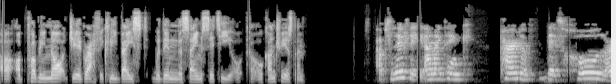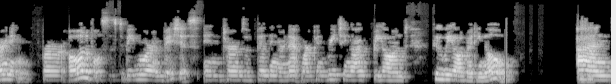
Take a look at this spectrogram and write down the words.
are, are probably not geographically based within the same city or, or country as them Absolutely. And I think part of this whole learning for all of us is to be more ambitious in terms of building our network and reaching out beyond who we already know. Mm-hmm. And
